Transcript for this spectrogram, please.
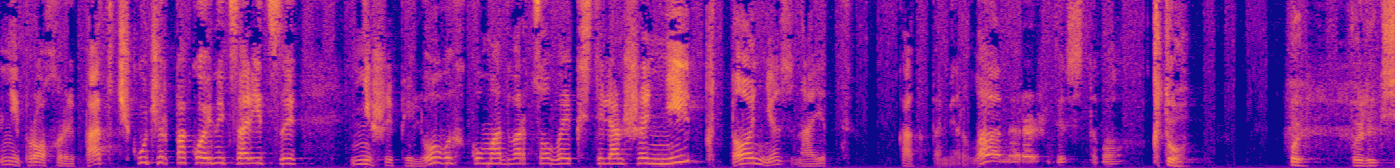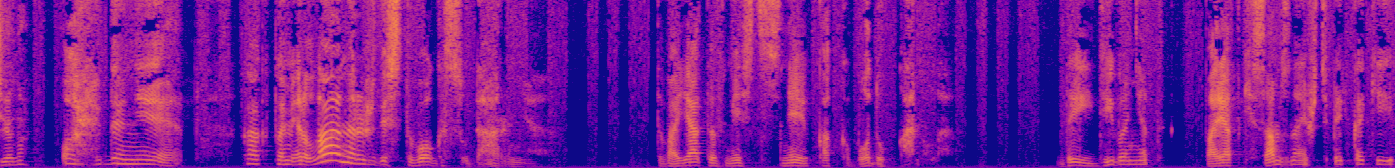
ни Прохор Ипатыч, кучер покойной царицы, ни Шепелевых, кума дворцовая костелянша, никто не знает, как померла на Рождество. Кто? По Поликсена? Ой, да нет, как померла на Рождество государня. Твоя-то вместе с нею как в воду канула. Да и дива нет, порядки сам знаешь теперь какие.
